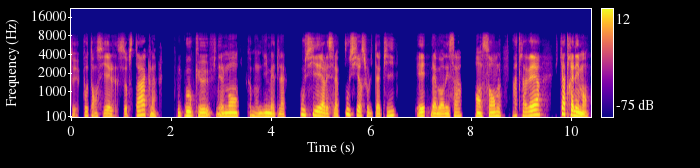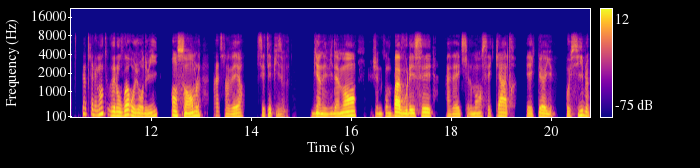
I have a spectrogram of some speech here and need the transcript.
de potentiels obstacles, plutôt que finalement, comme on dit, mettre la poussière, laisser la poussière sous le tapis, et d'aborder ça ensemble à travers quatre éléments. Éléments que nous allons voir aujourd'hui ensemble à travers cet épisode. Bien évidemment, je ne compte pas vous laisser avec seulement ces quatre écueils possibles,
